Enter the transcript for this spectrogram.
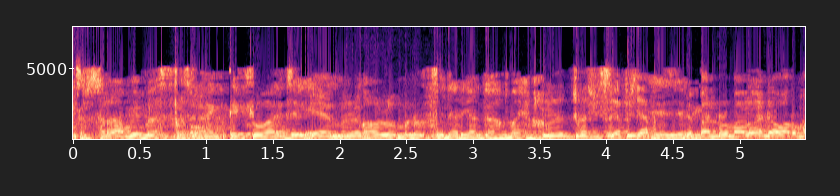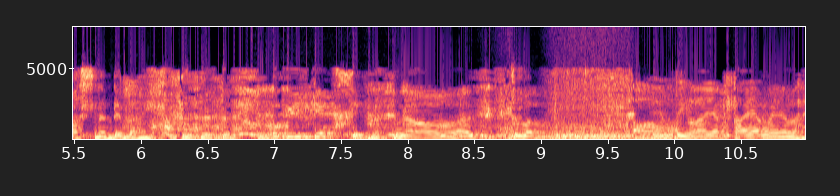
Terserah bebas perspektif lu aja gitu. Iya, menurut- Kalau lu menurut dari agama ya. menurut perspektif Iya, jadi- depan rumah lu ada ormas nanti bang oh iya. Enggak apa-apa. Coba. Oh. Yang penting layak tayang aja lah.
